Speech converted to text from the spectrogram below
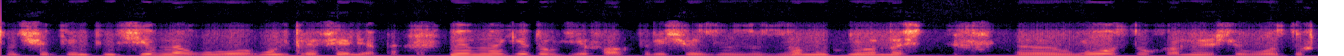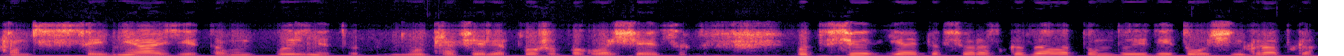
значит, интенсивного ультрафиолета. Ну и многие другие факторы, еще замутненность э, воздуха, ну если воздух там с Средней Азии, там он пыльный, то ультрафиолет тоже поглощается. Вот все, я это все рассказал, о том, это очень кратко,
